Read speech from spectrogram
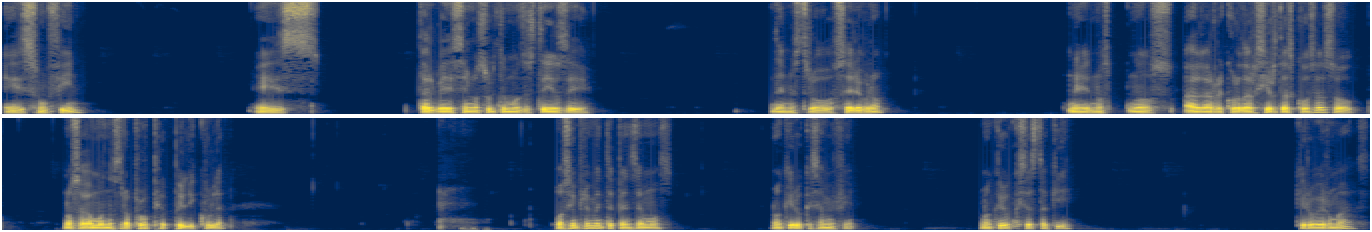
es un fin. Es tal vez en los últimos destellos de, de nuestro cerebro eh, nos, nos haga recordar ciertas cosas o nos hagamos nuestra propia película. O simplemente pensemos, no quiero que sea mi fin. No quiero que sea hasta aquí. Quiero ver más.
